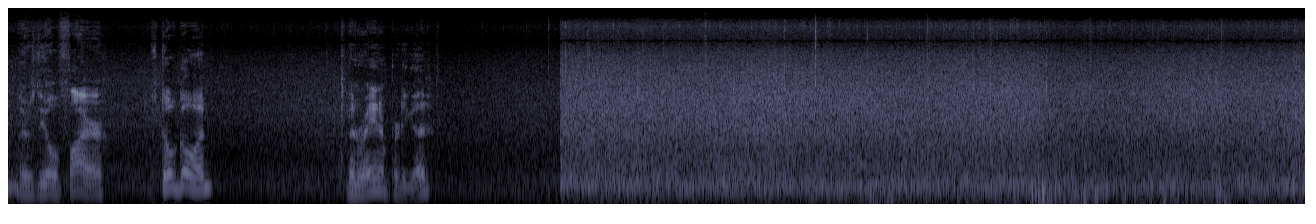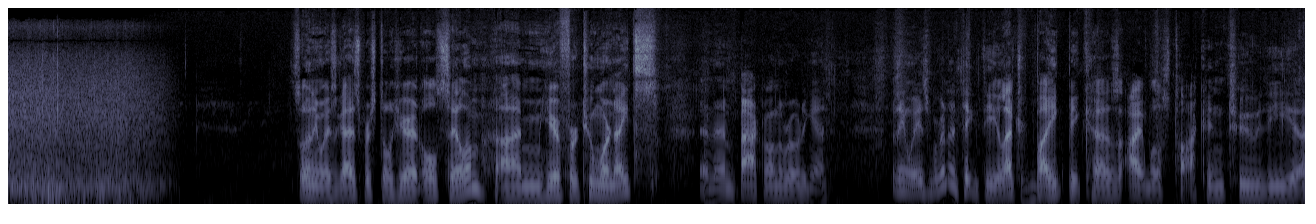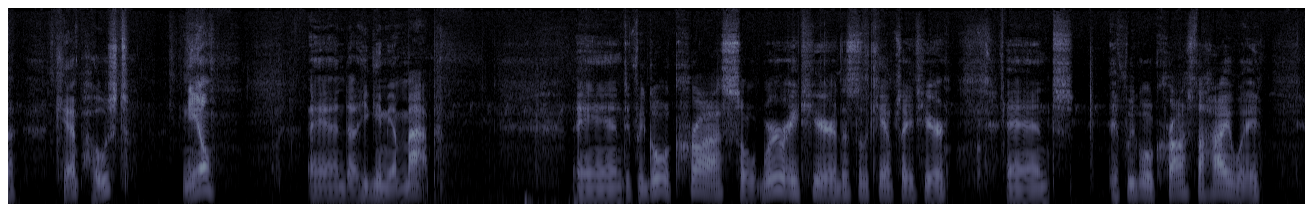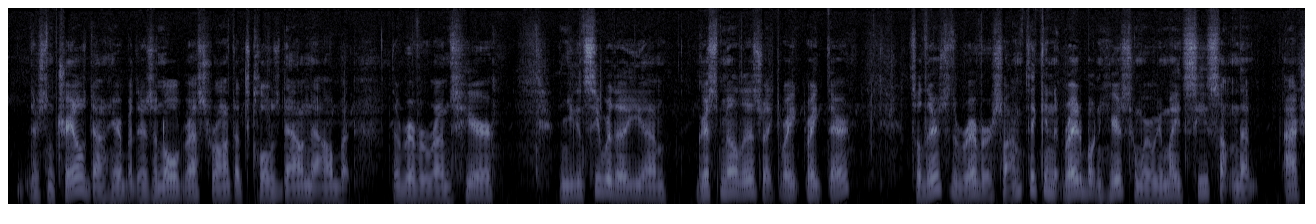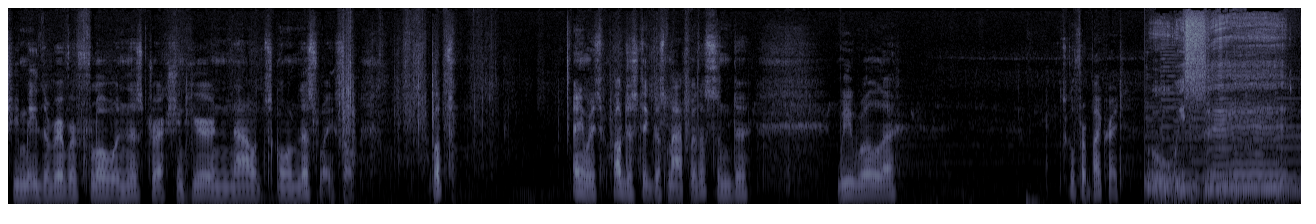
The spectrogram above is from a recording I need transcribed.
There's the old fire. Still going. It's been raining pretty good. Anyways, guys, we're still here at Old Salem. I'm here for two more nights and then back on the road again. But, anyways, we're going to take the electric bike because I was talking to the uh, camp host, Neil, and uh, he gave me a map. And if we go across, so we're right here, this is the campsite here, and if we go across the highway, there's some trails down here, but there's an old restaurant that's closed down now, but the river runs here. And you can see where the um, grist mill is, like right, right there. So there's the river. So I'm thinking that right about in here somewhere, we might see something that actually made the river flow in this direction here, and now it's going this way. So, whoops. Anyways, I'll just take this map with us, and uh, we will. Uh, let's go for a bike ride. We said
